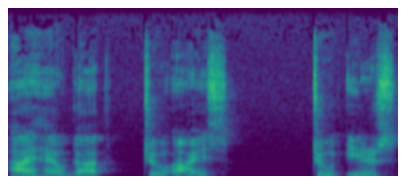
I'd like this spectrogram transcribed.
I have got two eyes, two ears,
